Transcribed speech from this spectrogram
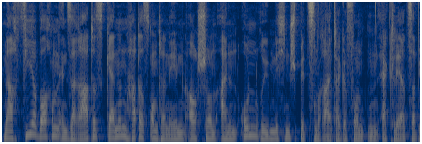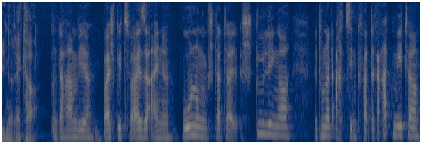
Nach vier Wochen Inserate-Scannen hat das Unternehmen auch schon einen unrühmlichen Spitzenreiter gefunden, erklärt Sabine Recker. Und da haben wir beispielsweise eine Wohnung im Stadtteil Stühlinger mit 118 Quadratmeter.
